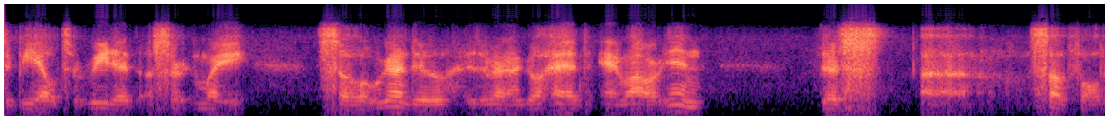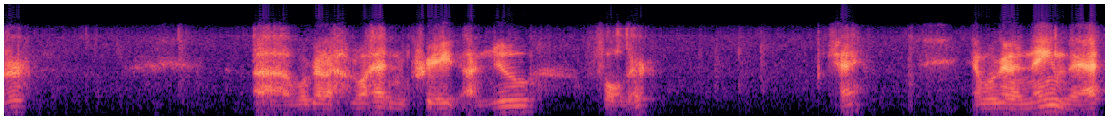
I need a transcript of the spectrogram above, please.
to be able to read it a certain way. So what we're going to do is we're going to go ahead and while we're in this uh, subfolder, uh, we're going to go ahead and create a new folder. Okay? And we're going to name that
